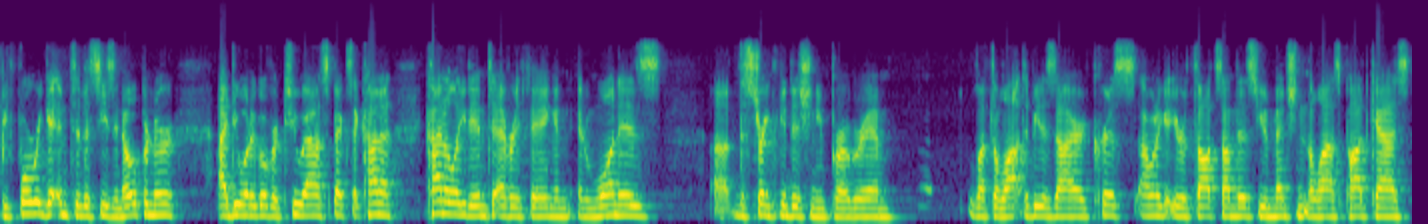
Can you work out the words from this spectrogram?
Before we get into the season opener, I do want to go over two aspects that kind of kind of lead into everything, and and one is uh, the strength conditioning program left a lot to be desired. Chris, I want to get your thoughts on this. You mentioned in the last podcast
